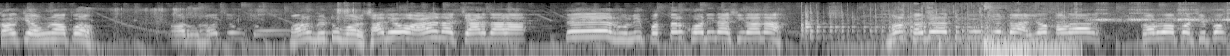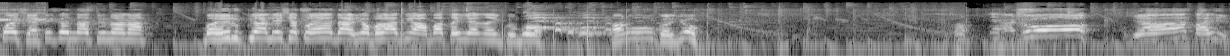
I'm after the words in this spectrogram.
કાલ કે હું ના પણ મારું બેટું વરસાદ એવો આવ્યો ને ચાર દાડા તે રૂની પથ્થર ખોડી નાખી નાના. મને ખબર હતી કે ધાર્યો દાળીઓ કરવા પડશે પણ કોઈ સેટિંગ જ ના થયું નાના. બહી રૂપિયા લેશે તો એ દાળીઓ ભલા આદમી આબા થઈ ગયા નહીં કોઈ. બોલો. સારું કરજો. તારી.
